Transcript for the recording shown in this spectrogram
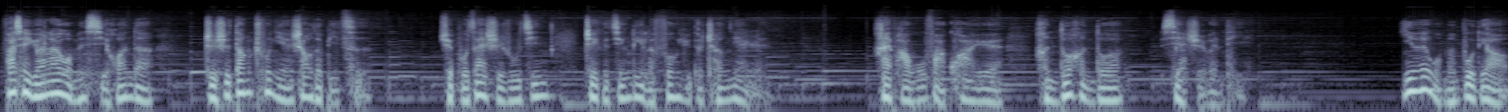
发现原来我们喜欢的只是当初年少的彼此，却不再是如今这个经历了风雨的成年人。害怕无法跨越很多很多现实问题，因为我们步调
